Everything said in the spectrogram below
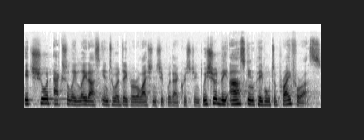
it should actually lead us into a deeper relationship with our Christian. We should be asking people to pray for us.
